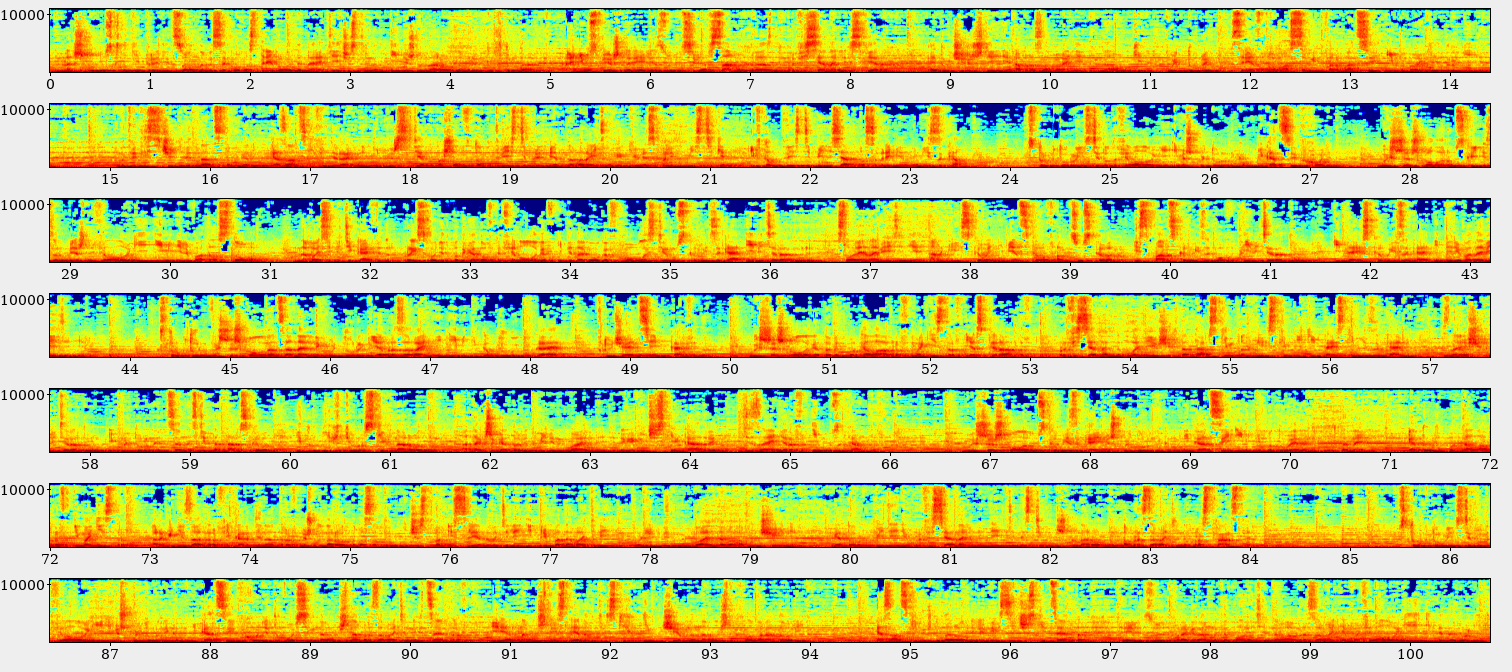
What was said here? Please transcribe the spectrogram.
Наши выпускники традиционно высоко востребованы на отечественном и международном рынках труда. Они успешно реализуют себя в самых разных профессиональных сферах. Это учреждения образования, науки, культуры, средства массовой информации и многие другие. В 2019 году Казанский федеральный университет вошел в топ-200 предметного рейтинга QS по лингвистике и в топ-250 по современным языкам. В структуру Института филологии и межкультурной коммуникации входит Высшая школа русской и зарубежной филологии имени Льва Толстого. На базе пяти кафедр происходит подготовка филологов и педагогов в области русского языка и литературы, славяноведения, английского, немецкого, французского, испанского языков и литературы, китайского языка и переводоведения. Структура Высшей школы национальной культуры и образования имени Габдулы Тукая включает семь кафедр. Высшая школа готовит бакалавров, магистров и аспирантов, профессионально владеющих татарским, английским и китайским языками, знающих литературу и культурные ценности татарского и других тюркских народов, а также готовит билингвальные педагогические кадры, дизайнеров и музыкантов. Высшая школа русского языка и межкультурной коммуникации имени Батуэна де Куртене готовит бакалавров и магистров, организаторов и координаторов международного сотрудничества, исследователей и преподавателей полилингвального обучения, готовых к ведению профессиональной деятельности в международном образовательном пространстве. В структуру Института филологии и межкультурной коммуникации входит 8 научно-образовательных центров и ряд научно-исследовательских и учебно-научных лабораторий – Казанский международный лингвистический центр реализует программы дополнительного образования по филологии и педагогике.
